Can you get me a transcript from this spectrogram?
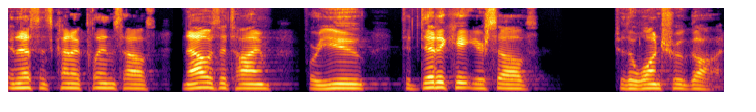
in essence, kind of cleansed house, now is the time for you to dedicate yourselves to the one true God,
